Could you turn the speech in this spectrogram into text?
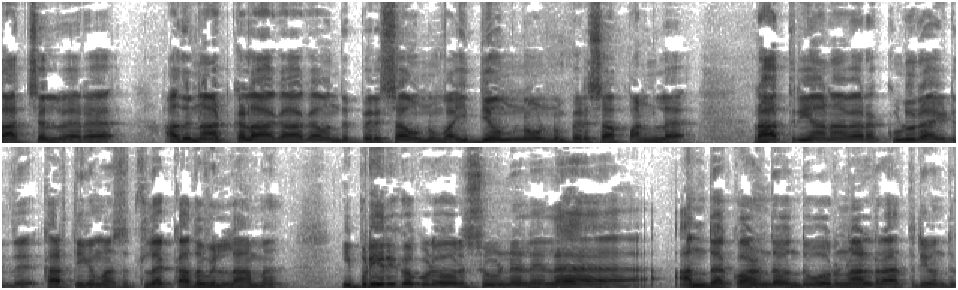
காய்ச்சல் வேறு. அது நாட்கள் ஆக ஆக வந்து பெருசாக ஒன்றும் வைத்தியம்னு ஒன்றும் பெருசாக பண்ணல. ராத்திரி ஆனால் வேற குளிர் ஆகிடுது கார்த்திகை மாதத்தில் கதவு இல்லாமல் இப்படி இருக்கக்கூடிய ஒரு சூழ்நிலையில் அந்த குழந்தை வந்து ஒரு நாள் ராத்திரி வந்து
